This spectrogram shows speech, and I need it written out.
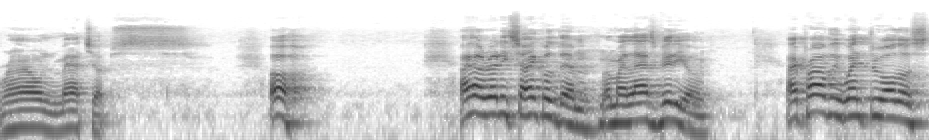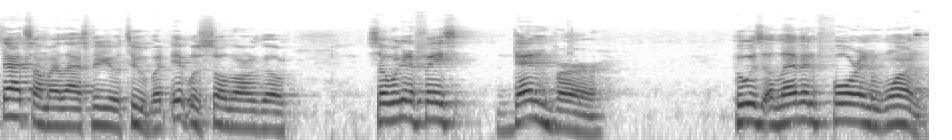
round matchups. Oh, I already cycled them on my last video. I probably went through all those stats on my last video too, but it was so long ago. So we're going to face Denver who is 11 4 and 1,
